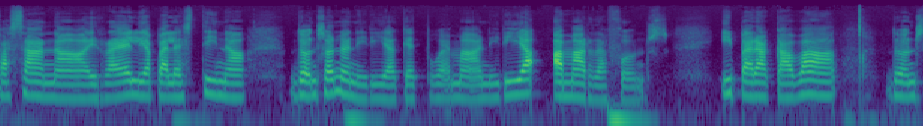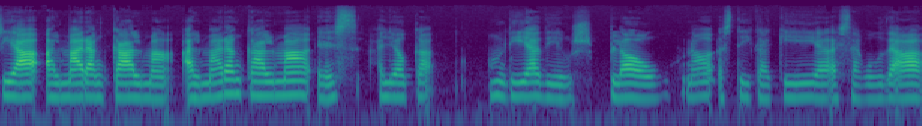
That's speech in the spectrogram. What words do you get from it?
passant a Israel i a Palestina, doncs on aniria aquest poema? Aniria a Mar de Fons. I per acabar, doncs hi ha el mar en calma. El mar en calma és allò que un dia dius, plou, no? estic aquí asseguda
